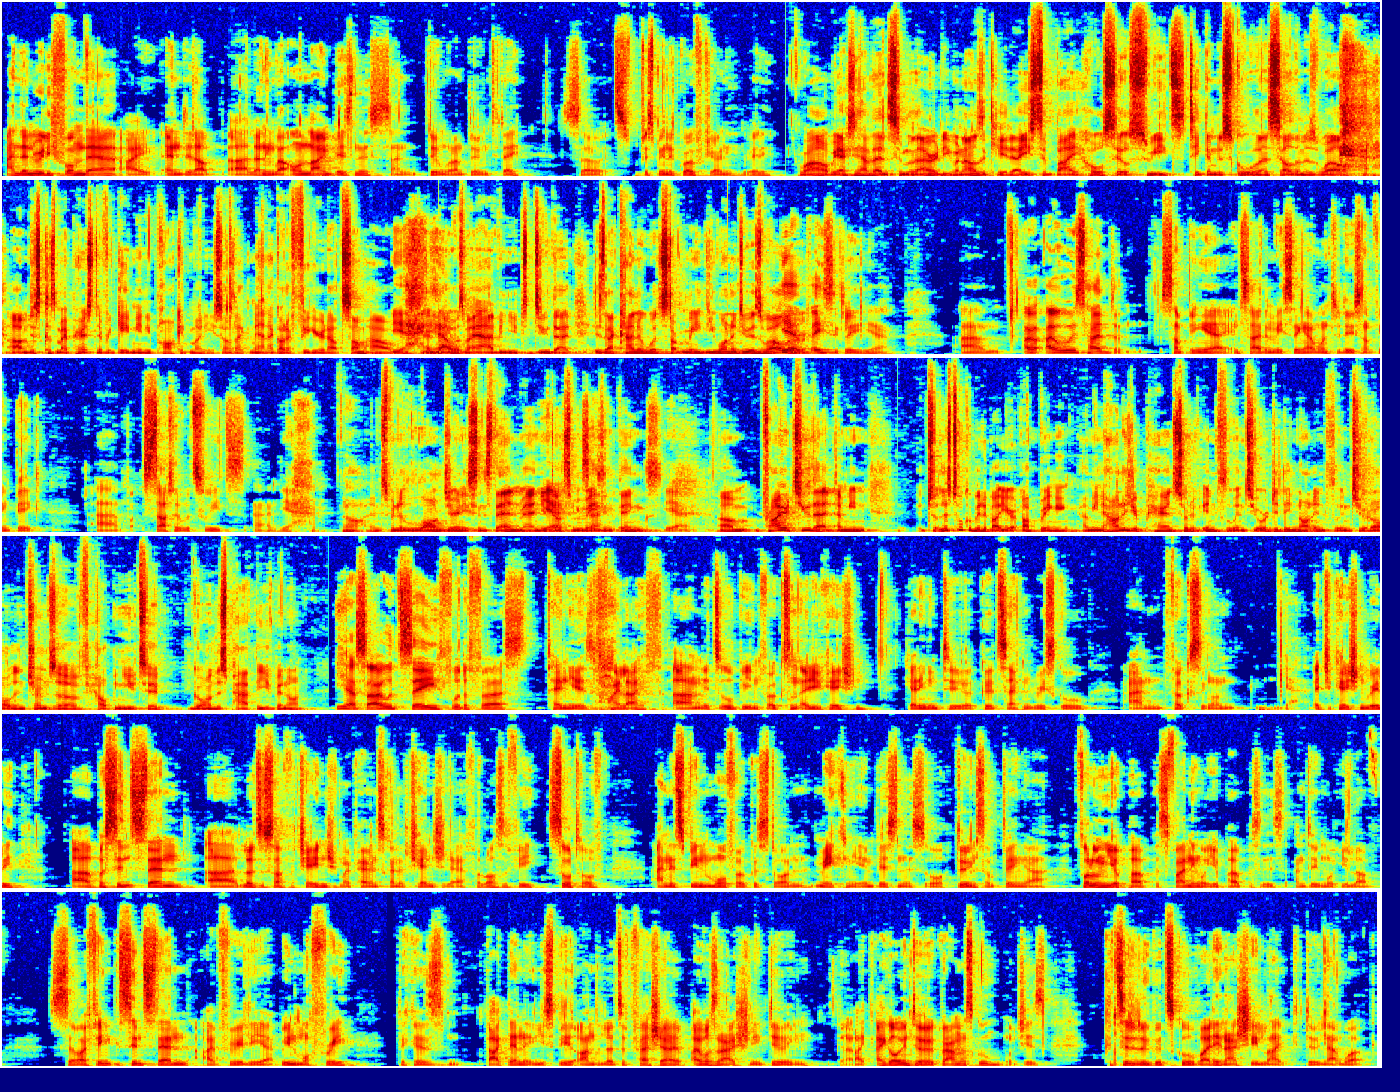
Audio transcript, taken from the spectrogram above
And then really from there, I ended up uh, learning about online business and doing what I'm doing today. So it's just been a growth journey, really. Wow, we actually have that in similarity. When I was a kid, I used to buy wholesale sweets, take them to school, and sell them as well. um, just because my parents never gave me any pocket money, so I was like, man, I got to figure it out somehow. Yeah, and yeah. that was my avenue to do that. Is that kind of what start made you want to do as well? Yeah, or? basically, yeah. Um, I, I always had something uh, inside of me saying I want to do something big. Uh, started with sweets, and yeah. Oh, and it's been a long journey since then, man. You've Yeah, done some amazing exactly. things. Yeah. Um, prior to that, I mean, t- let's talk a bit about your upbringing. I mean, how did your parents sort of influence you, or did they not influence you at all in terms of helping you to go on this path that you've been on? Yeah, so I would say for the first 10 years of my life, um, it's all been focused on education, getting into a good secondary school and focusing on yeah, education really. Uh, but since then, uh, loads of stuff have changed. My parents kind of changed their philosophy, sort of, and it's been more focused on making it in business or doing something, uh, following your purpose, finding what your purpose is, and doing what you love. So I think since then, I've really uh, been more free because back then it used to be under loads of pressure. I, I wasn't actually doing, like, I got into a grammar school, which is considered a good school, but I didn't actually like doing that work.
